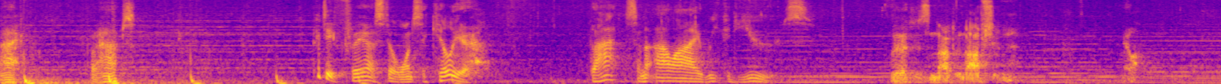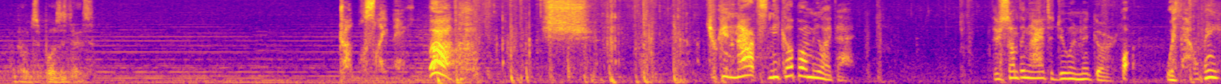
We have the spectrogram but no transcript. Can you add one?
Aye, perhaps. Pity Freya still wants to kill you. That's an ally we could use. That is not an option. No, I don't suppose it is. Trouble sleeping. Ah! Shh. You cannot sneak up on me like that. There's something I have to do in Midgard. What? Without me?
